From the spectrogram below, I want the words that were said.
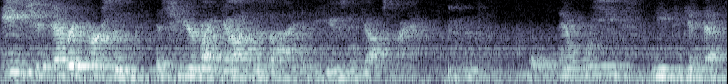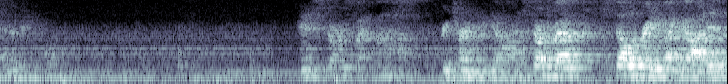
Each and every person is here by God's design to be used in God's plan. And we need to get that to the people. And it starts by returning to God. It starts by us celebrating by God is,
